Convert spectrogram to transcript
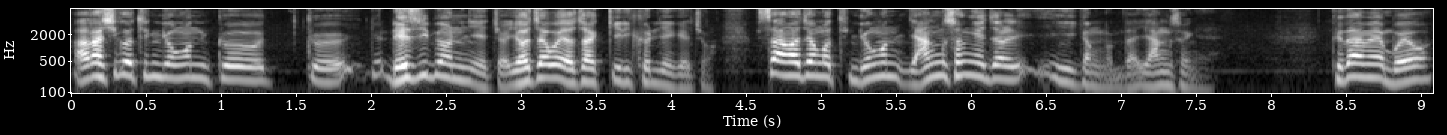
아가씨 같은 경우는 그, 그 레즈비언이죠. 여자와 여자끼리 그런 얘기죠. 쌍아점 같은 경우는 양성애자를 얘기한 겁니다. 양성애. 그 다음에 뭐요?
